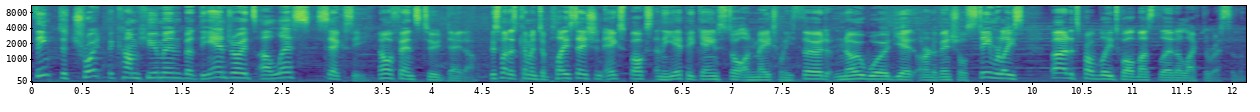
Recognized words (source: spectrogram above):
Think Detroit become human, but the androids are less sexy. No offense to Data. This one is coming to PlayStation, Xbox, and the Epic Game Store on May 23rd. No word yet on an eventual Steam release, but it's probably 12 months later like the rest of them.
